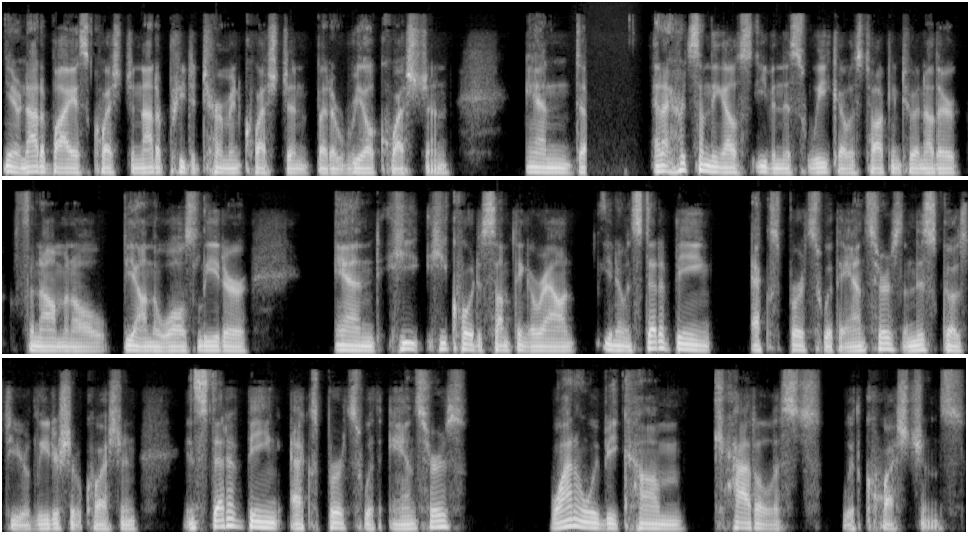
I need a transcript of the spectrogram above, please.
you know, not a biased question, not a predetermined question, but a real question. And uh, and I heard something else even this week. I was talking to another phenomenal Beyond the Walls leader, and he he quoted something around, you know, instead of being experts with answers, and this goes to your leadership question, instead of being experts with answers, why don't we become catalysts with questions?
